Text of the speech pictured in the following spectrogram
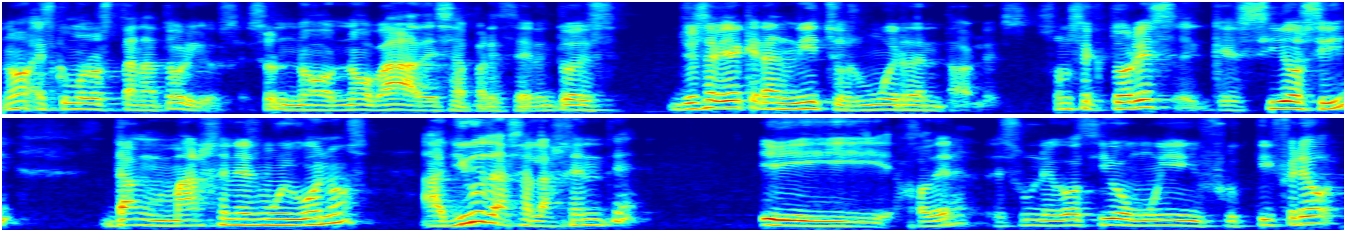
¿No? Es como los tanatorios, eso no, no va a desaparecer. Entonces, yo sabía que eran nichos muy rentables. Son sectores que sí o sí dan márgenes muy buenos, ayudas a la gente y, joder, es un negocio muy fructífero.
